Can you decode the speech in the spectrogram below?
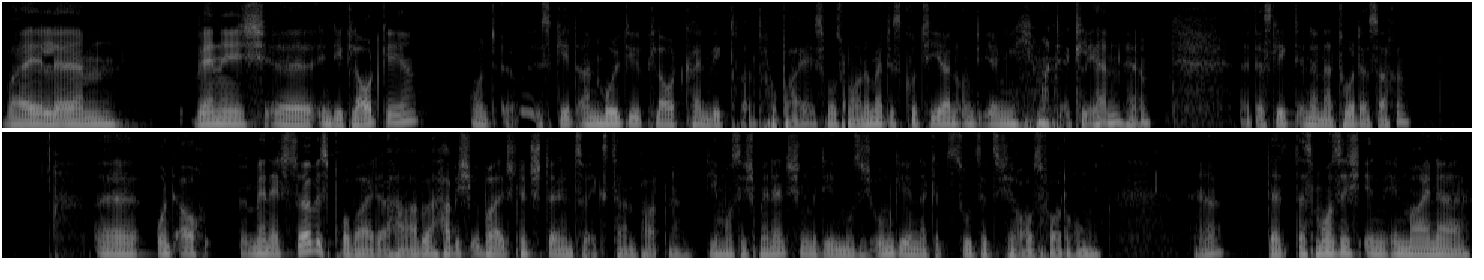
Weil ähm, wenn ich äh, in die Cloud gehe und äh, es geht an Multi-Cloud kein Weg dran vorbei, das muss man auch mehr diskutieren und irgendjemand erklären. Ja? Äh, das liegt in der Natur der Sache. Äh, und auch Managed Service Provider habe, habe ich überall Schnittstellen zu externen Partnern. Die muss ich managen, mit denen muss ich umgehen, da gibt es zusätzliche Herausforderungen. Ja? Das, das muss ich in, in meiner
